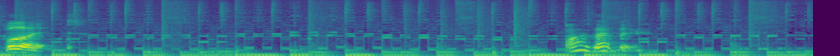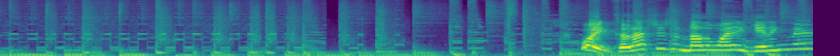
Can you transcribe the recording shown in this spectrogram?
But... Why is that there? Wait, so that's just another way of getting there?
